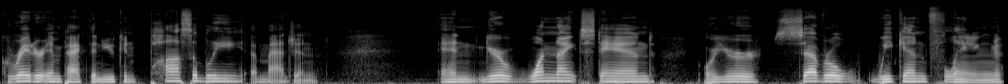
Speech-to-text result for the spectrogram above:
greater impact than you can possibly imagine. And your one night stand or your several weekend fling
